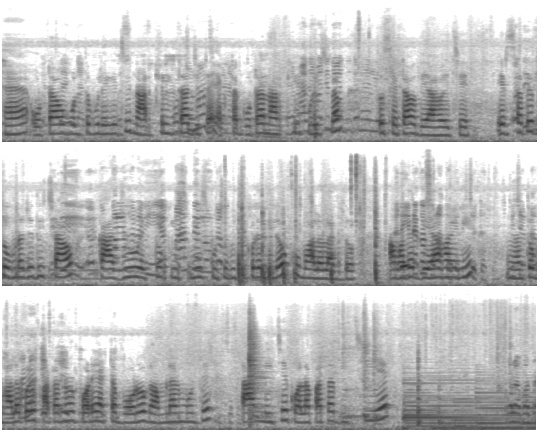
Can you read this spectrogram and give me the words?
হ্যাঁ ওটাও বলতে ভুলে গেছি, নারকেলটা যেটা একটা গোটা নারকেল করেছিলাম তো সেটাও দেয়া হয়েছে। এর সাথে তোমরা যদি চাও, কাজু, একটু কিশমিশ কুচি কুচি করে দিলেও খুব ভালো লাগতো। আমাদের দেয়া হয়নি। তো ভালো করে ফাটানোর পরে একটা বড় গামলার মধ্যে তার নিচে কলা পাতা বিছিয়ে কলা পাতা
